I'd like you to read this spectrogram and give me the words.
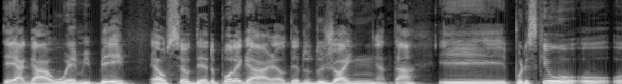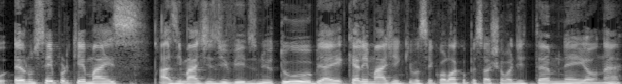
T-H-U-M-B, é o seu dedo polegar, é o dedo do joinha, tá? E por isso que o, o, o eu não sei porquê, mas as imagens de vídeos no YouTube, aquela imagem que você coloca, o pessoal chama de thumbnail, né?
